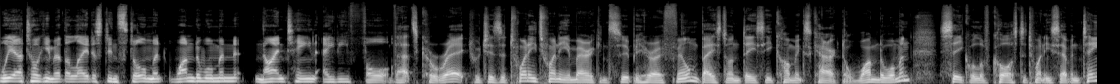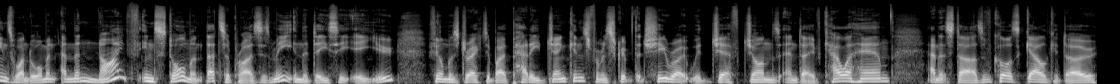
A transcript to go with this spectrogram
we are talking about the latest installment, Wonder Woman 1984. That's correct, which is a 2020 American superhero film based on DC Comics character Wonder Woman, sequel, of course, to 2017's Wonder Woman, and the ninth installment, that surprises me, in the DCEU. Film was directed by Patty Jenkins from a script that she wrote with Geoff Johns and Dave Callaham, and it stars, of course, Gal Gadot,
